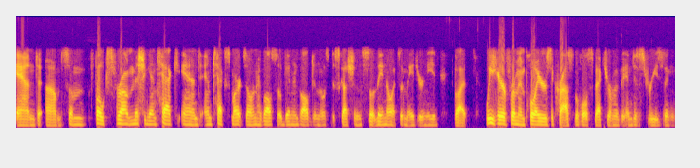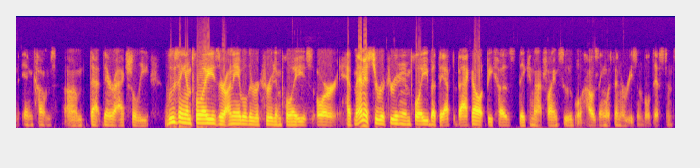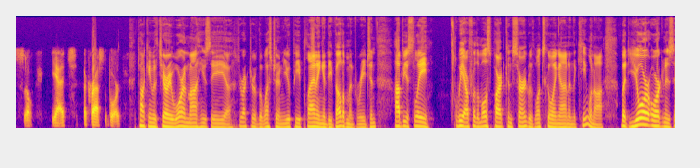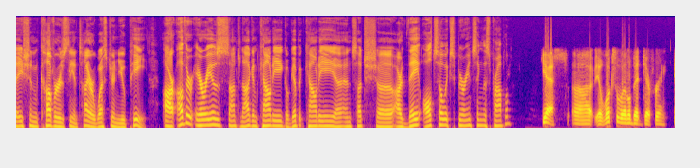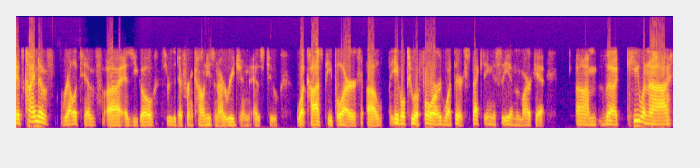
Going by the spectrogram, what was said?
And um, some folks from Michigan Tech and MTech Smart Zone have also been involved in those discussions, so they know it's a major need. But we hear from employers across the whole spectrum of industries and incomes um, that they're actually losing employees or unable to recruit employees or have managed to recruit an employee but they have to back out because they cannot find suitable housing within a reasonable distance. So yeah, it's across the board. Talking with Jerry Wuorenmaa, he's the uh, director of the Western UP Planning and Development Region. Obviously, we are for the most part concerned with what's going on in the Keweenaw, but your organization covers the entire Western UP. Are other areas, Ontonagon County, Gogebic County, uh, and such, uh, are they also experiencing this problem? Yes, uh, it looks a little bit different. It's kind of relative uh, as you go through the different counties in our region as to what cost people are uh, able to afford, what they're expecting to see in the market. Um, the Keweenaw,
